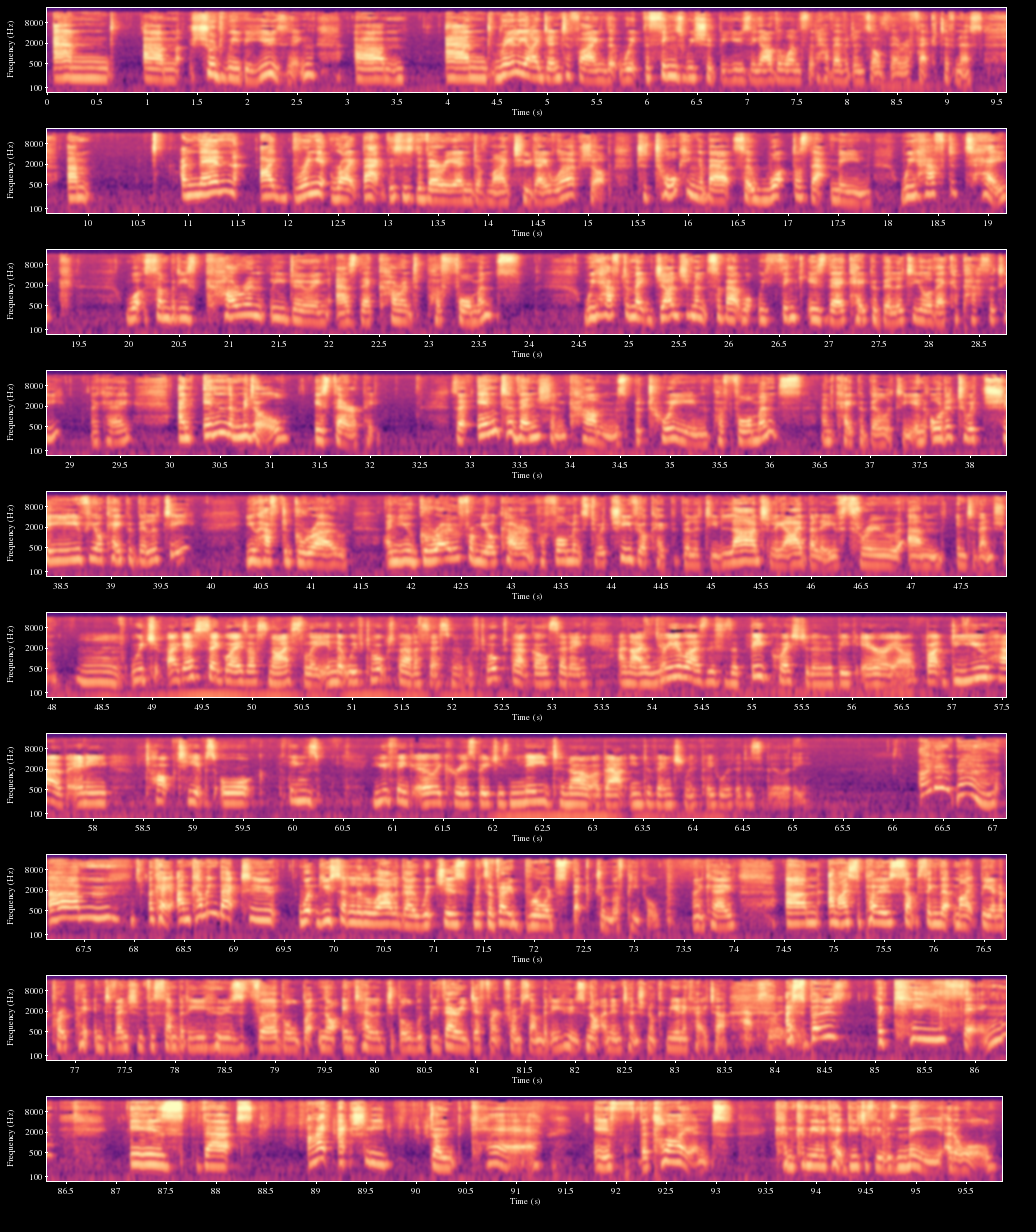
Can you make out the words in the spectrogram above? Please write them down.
and um, should we be using um, and really identifying that we, the things we should be using are the ones that have evidence of their effectiveness. Um, and then I bring it right back. This is the very end of my two day workshop to talking about so, what does that mean? We have to take what somebody's currently doing as their current performance. We have to make judgments about what we think is their capability or their capacity. Okay. And in the middle is therapy. So intervention comes between performance and capability. In order to achieve your capability, you have to grow. And you grow from your current performance to achieve your capability largely, I believe, through um, intervention. Mm, which I guess segues us nicely in that we've talked about assessment, we've talked about goal setting, and I yep. realise this is a big question and a big area. But do you have any top tips or things you think early career speeches need to know about intervention with people with a disability? I don't know. Um, okay, I'm coming back to what you said a little while ago, which is it's a very broad spectrum of people. Okay, um, and I suppose something that might be an appropriate intervention for somebody who's verbal but not intelligible would be very different from somebody who's not an intentional communicator. Absolutely. I suppose the key thing is that I actually don't care if the client can communicate beautifully with me at all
